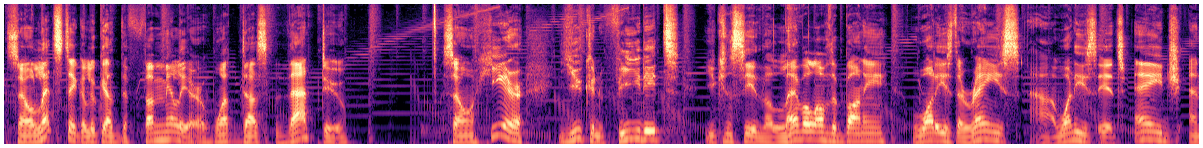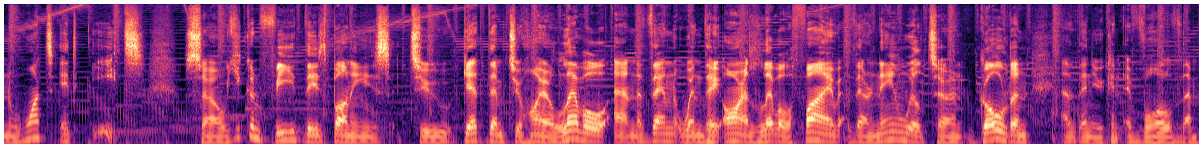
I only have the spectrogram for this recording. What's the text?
so let's take a look at the familiar. What does that do? So here you can feed it, you can see the level of the bunny, what is the race, uh, what is its age and what it eats. So you can feed these bunnies to get them to higher level and then when they are at level 5 their name will turn golden and then you can evolve them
